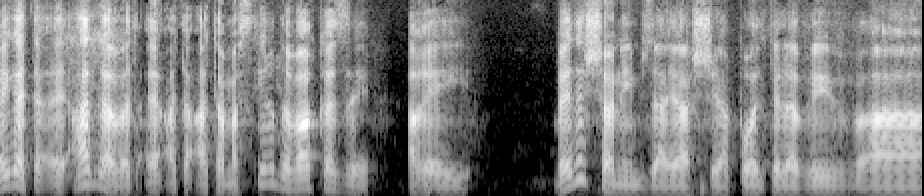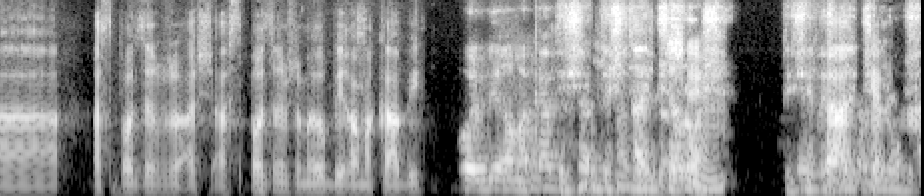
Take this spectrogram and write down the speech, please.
רגע, אתה- אגב, אתה- אתה- אתה מזכיר דבר כזה, הרי באיזה שנים זה היה שהפועל תל אביב, ה- הספונסרים הספונסרים שלהם היו בירה מכבי? הפועל בירה מכבי, 92 90. 3 ואז 92 כן- 3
